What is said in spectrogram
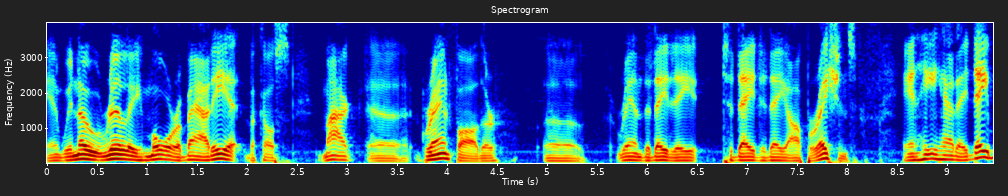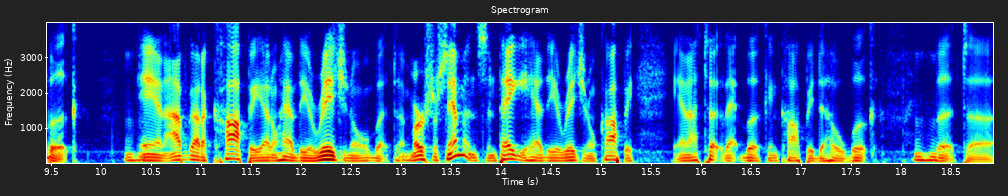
and we know really more about it because my uh, grandfather uh, ran the day to day to day to day operations, and he had a day book and I've got a copy. I don't have the original, but uh, Mercer Simmons and Peggy had the original copy, and I took that book and copied the whole book. But uh,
